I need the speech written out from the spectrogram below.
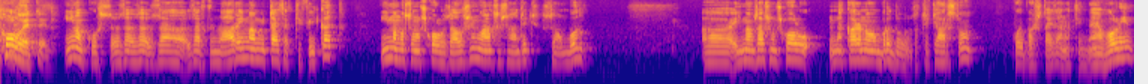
školujete? Kurs. Imam kurs za, za, za, za računara, imam i taj sertifikat. Imam osnovnu školu završenu, Aleksa Šantić, Sombor. Uh, imam završenu školu na Karanovom brdu za cvećarstvo, koji baš taj zanat i ne volim,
